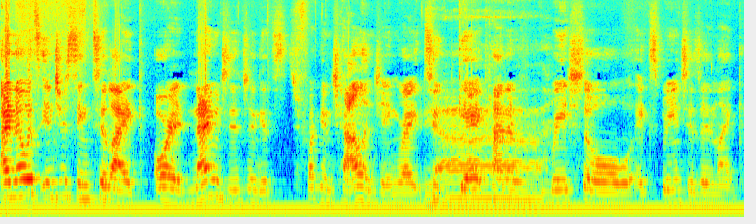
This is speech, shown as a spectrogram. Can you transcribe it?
I know it's interesting to like, or not even just interesting, it's fucking challenging, right? To get kind of racial experiences and like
